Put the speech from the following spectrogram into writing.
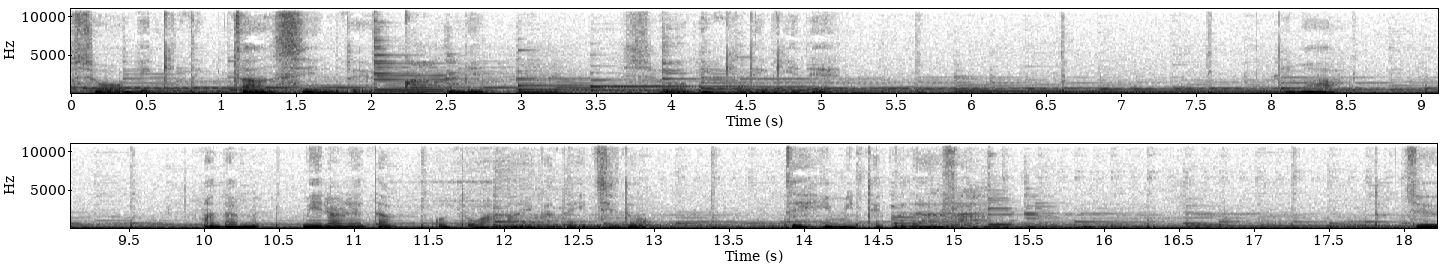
衝撃的斬新というかね衝撃的ででまあまだ見られたことがない方一度ぜひ見てください途。中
